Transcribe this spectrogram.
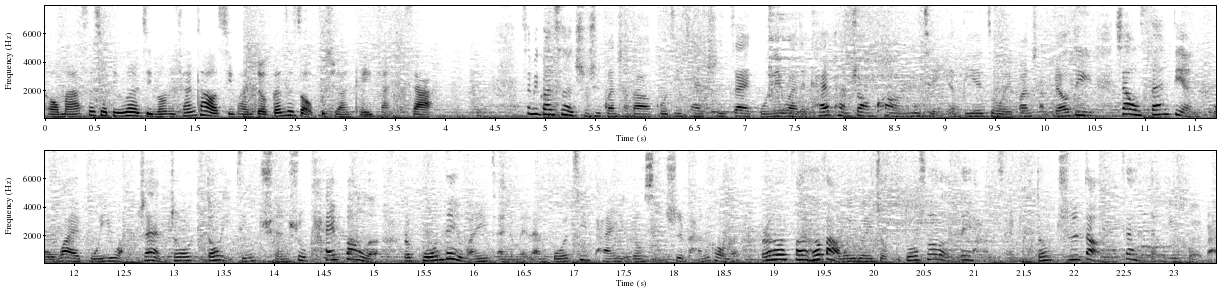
投吗？赛事评论仅供你参考，喜欢就跟着走，不喜欢可以反一下。下面观测持续观察到国际赛事在国内外的开盘状况。目前以 NBA 作为观察标的，下午三点国外博弈网站都都已经全数开放了，而国内玩一彩的美兰国际盘也都显示盘口了。而合法合法微微就不多说了，内行都知道，再等一会儿吧。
